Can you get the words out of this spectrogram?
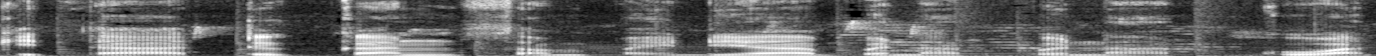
Kita tekan sampai dia benar-benar kuat.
